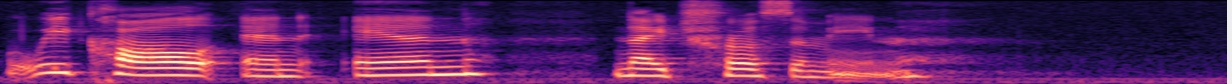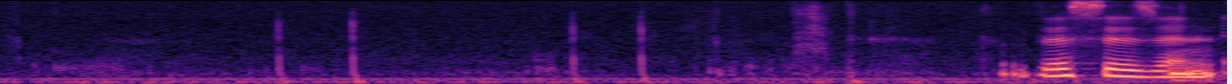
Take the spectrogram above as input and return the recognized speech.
what we call an N-nitrosamine. This is an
